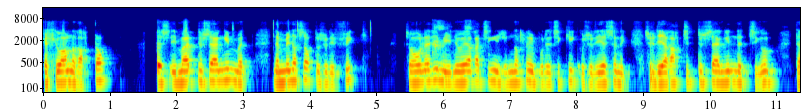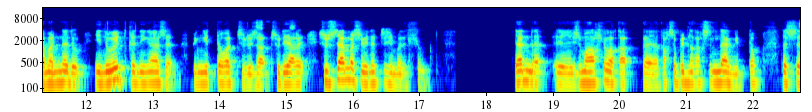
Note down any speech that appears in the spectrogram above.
каллуарнеқартоқ тас имааттусаангиммат намминерсорту сулиффик соорналими инуяқатсиги синнерлуми политиккикку сулиассаник сулиақартиттуссаангиннатсигу таманналу инуит қинингааса пингитторат сулиса сулиари суссааммассу инатсисималиллуг таанна исумаарлуга қарсупиннеқарсинаангиттоқ тасса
